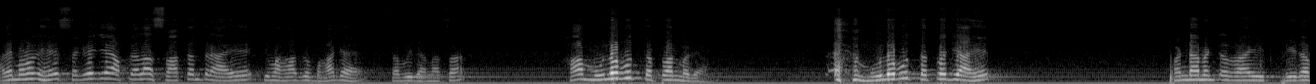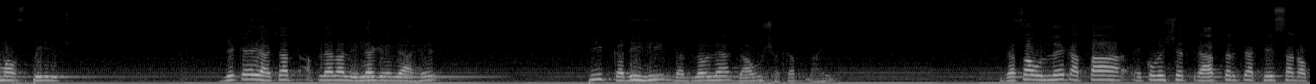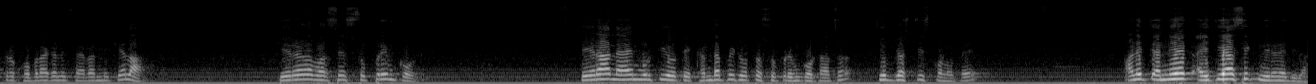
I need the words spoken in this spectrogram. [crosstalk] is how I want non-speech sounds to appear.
आणि म्हणून हे सगळे जे आपल्याला स्वातंत्र्य आहे किंवा हा जो भाग आहे संविधानाचा हा मूलभूत तत्वांमध्ये आहे. [coughs] मूलभूत तत्व जी आहेत fundamental right freedom of speech जे काही याच्यात आपल्याला लिहिल्या गेलेले आहेत ती कधीही बदलवल्या जाऊ शकत नाही. ज्याचा उल्लेख आता एकोणीसशे त्र्याहत्तरच्या केसचा डॉक्टर खोब्रागडे साहेबांनी केला केरळ वर्सेस सुप्रीम कोर्ट. तेरा न्यायमूर्ती होते खंडपीठ होतं सुप्रीम कोर्टाचं चीफ जस्टिस पण होते. आणि त्यांनी एक ऐतिहासिक निर्णय दिला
